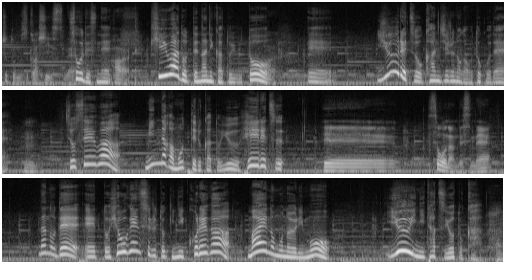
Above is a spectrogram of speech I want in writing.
ちょっと難しいですね。そうですね。はい。キーワードって何かというと、はい。えー優劣を感じるのが男でうん。女性はみんなが持ってるかという並列。へえそうなんですね。なので、えー、と表現するときにこれが前のものよりも優位に立つよとか、はい。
